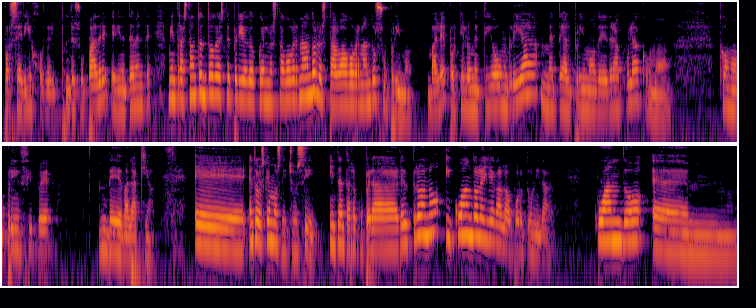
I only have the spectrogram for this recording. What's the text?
por ser hijo de su padre, evidentemente. Mientras tanto, en todo este periodo que él no está gobernando, lo estaba gobernando su primo, ¿vale? Porque lo metió Hungría, mete al primo de Drácula como, como príncipe de Valaquia. Eh, entonces, ¿qué hemos dicho? Sí, intenta recuperar el trono y cuando le llega la oportunidad, cuando em,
